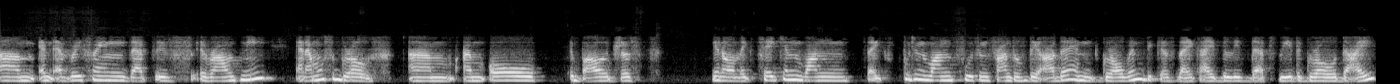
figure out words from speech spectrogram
um, and everything that is around me. And I'm also growth. Um, I'm all about just you know like taking one like putting one foot in front of the other and growing because like I believe that we the grow or die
